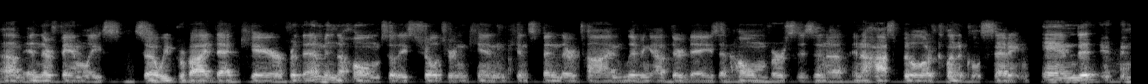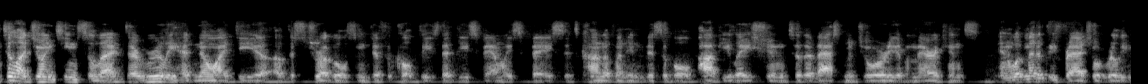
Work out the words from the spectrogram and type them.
um, and their families. So we provide that care for them in the home, so these children can can spend their time living out their days at home versus in a in a hospital or clinical setting. And until I joined Team Select, I really had no idea of the struggles and difficulties that these families face. It's kind of an invisible population to the vast majority of Americans. And what medically fragile really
